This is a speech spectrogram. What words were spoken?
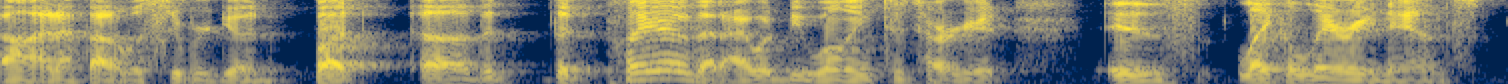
uh, and I thought it was super good. But uh, the the player that I would be willing to target is like a Larry Nance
